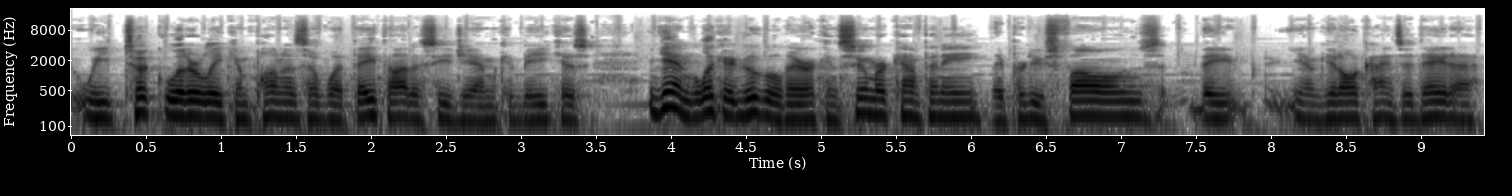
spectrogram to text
we took literally components of what they thought a CGM could be because Again, look at Google. They're a consumer company. They produce phones. They you know, get all kinds of data.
